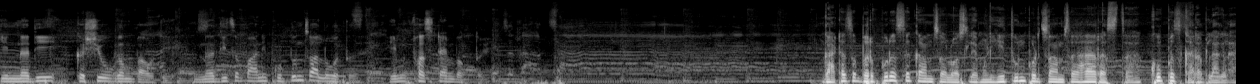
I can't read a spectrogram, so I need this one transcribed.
की नदी कशी उगम पावते. नदीचं पाणी कुठून चालू होतं हे मी फर्स्ट टाइम बघतोय. घाटाचं भरपूर असं काम चालू असल्यामुळे इथून पुढचा आमचा हा रस्ता खूपच खराब लागला.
